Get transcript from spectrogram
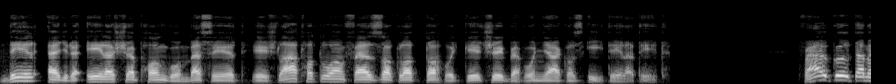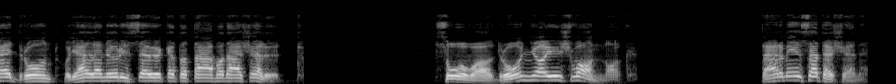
Dél egyre élesebb hangon beszélt, és láthatóan felzaklatta, hogy kétségbe vonják az ítéletét. Felküldtem egy drónt, hogy ellenőrizze őket a támadás előtt. Szóval drónja is vannak. Természetesen.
